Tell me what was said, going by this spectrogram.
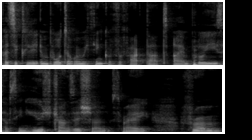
particularly important when we think of the fact that our employees have seen huge transitions, right? from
